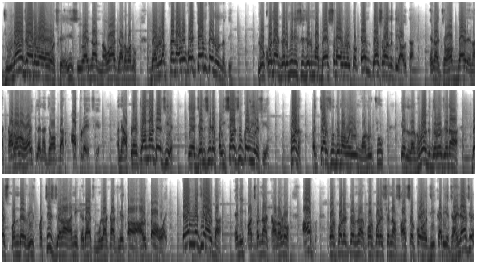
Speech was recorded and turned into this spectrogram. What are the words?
જૂના ઝાડવાઓ છે. એ સિવાયના નવા ઝાડવાનું ડેવલપમેન્ટ આ લોકોએ કેમ કર્યું નથી? લોકોને આ ગરમીની સિઝનમાં બેસવા હોય તો કેમ બેસવા નથી આવતા? એના જવાબદાર, એના કારણો હોય તો એના જવાબદાર આપણે છીએ. અને આપણે એટલા માટે છીએ કે એજન્સીને પૈસા ચૂકવીએ છીએ. પણ અત્યાર સુધીમાં હું એવું માનું છું કે લગભગ દરરોજ એના દસ, પંદર, વીસ, પચીસ જણા આની કદાચ મુલાકાત લેતા આવતા હોય. કેમ નથી આવતા? એની પાછળના કારણો આપ કોર્પોરેટરના, કોર્પોરેશનના શાસકો, અધિકારીએ જાણ્યા છે?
